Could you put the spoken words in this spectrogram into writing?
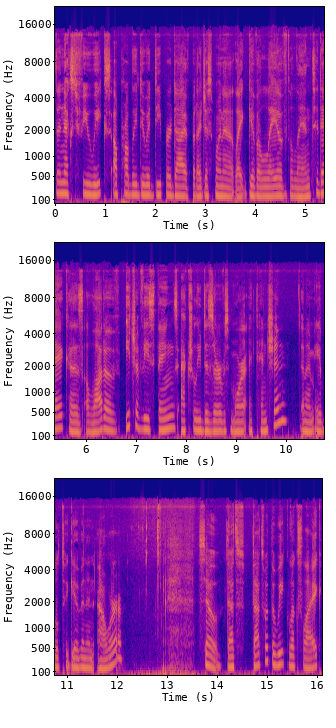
the next few weeks. I'll probably do a deeper dive, but I just want to like give a lay of the land today because a lot of each of these things actually deserves more attention than I'm able to give in an hour. So that's that's what the week looks like.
